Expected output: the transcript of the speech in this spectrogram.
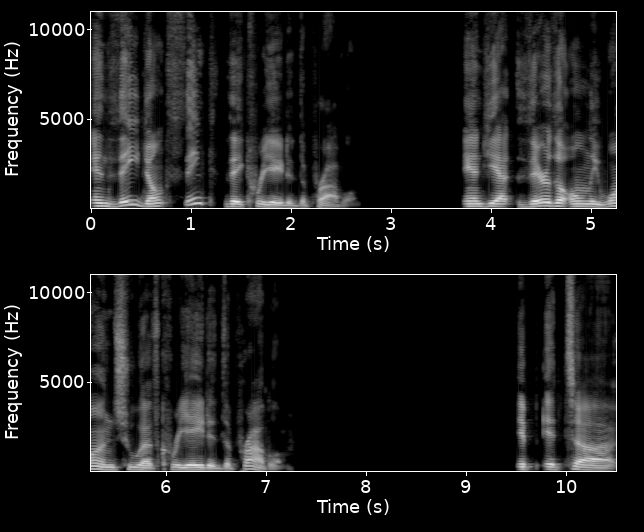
And they don't think they created the problem and yet they're the only ones who have created the problem. It it uh,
